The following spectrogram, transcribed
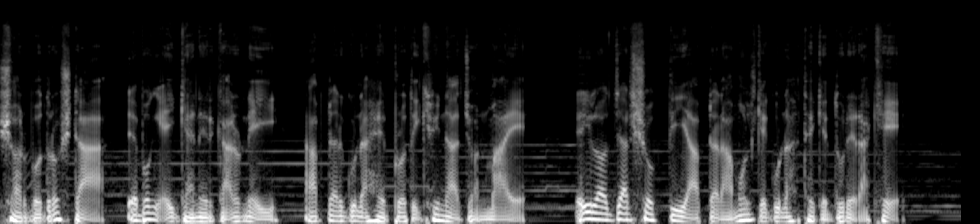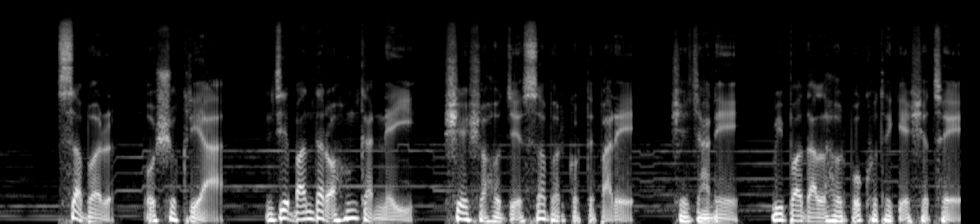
সর্বদ্রষ্টা এবং এই জ্ঞানের কারণেই আপনার গুনাহের প্রতি ঘৃণা জন্মায়। এই লজ্জার শক্তি আপনার আমলকে গুনাহ থেকে দূরে রাখে। সবর ও শুক্রিয়া, যে বান্দার অহংকার নেই, সে সহজে সবর করতে পারে। সে জানে বিপদ আল্লাহর পক্ষ থেকে এসেছে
